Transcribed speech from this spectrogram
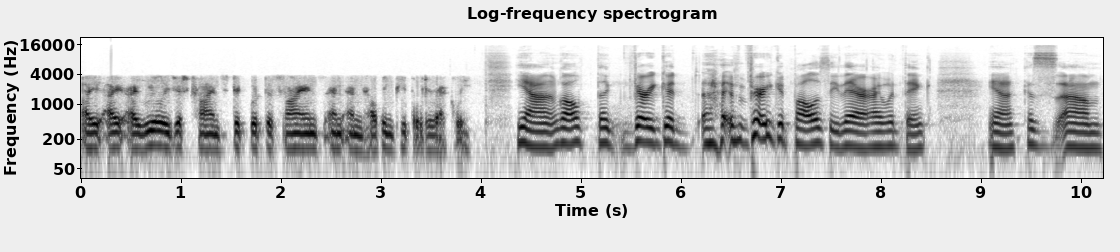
I, I, I, really just try and stick with the science and, and helping people directly. Yeah, well, the very good, uh, very good policy there, I would think. Yeah, because um,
